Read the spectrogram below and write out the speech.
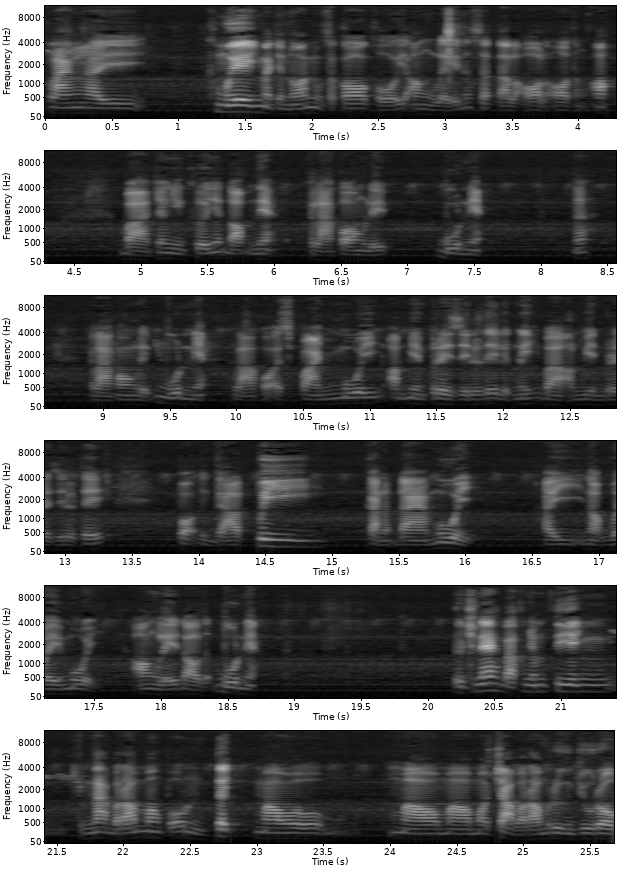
ខ្លាំងហើយក្មេងមួយចំនួនក្នុងសកលក្រួយអង់គ្លេសហ្នឹងសិតតែល្អល្អទាំងអស់បាទអញ្ចឹងយើងឃើញ10នាក់កីឡាករអង់គ្លេស4នាក់ណាកីឡាករអង់គ្លេស4នាក់កីឡាករអេស្ប៉ាញ1អត់មានប្រេស៊ីលទេលើកនេះបាទអត់មានប្រេស៊ីលទេប៉ូទុយហ្គាល់2កាណាដា1ហើយណ័រវេ1អង់គ្លេសដល់ទៅ4នាក់ដូច្នេះបាទខ្ញុំទាញចំណាក់អារម្មណ៍បងប្អូនបន្តិចមក មកមកមកចាប់អារម្មណ៍រឿងយូរ៉ូ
